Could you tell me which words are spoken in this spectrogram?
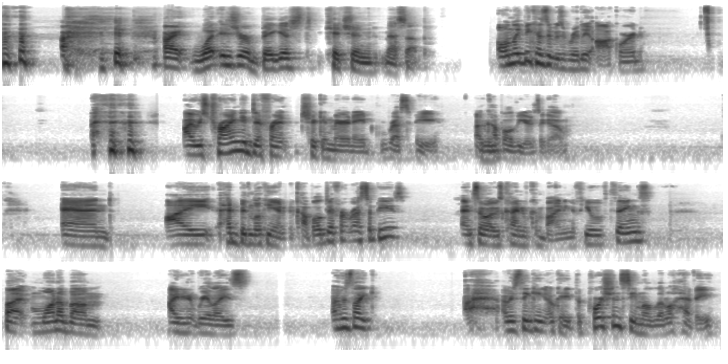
All right, what is your biggest kitchen mess up? Only because it was really awkward. I was trying a different chicken marinade recipe a mm-hmm. couple of years ago. And I had been looking at a couple of different recipes, and so I was kind of combining a few of things. But one of them, I didn't realize I was like, I was thinking, okay, the portions seem a little heavy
